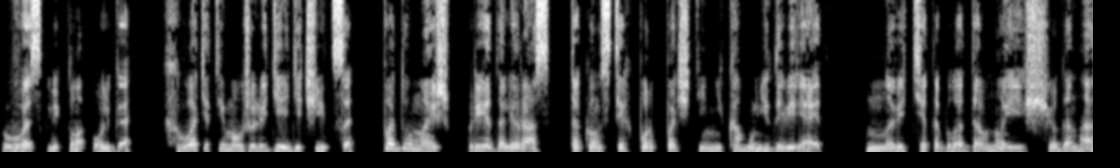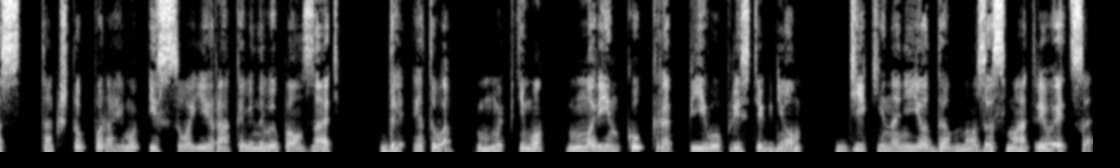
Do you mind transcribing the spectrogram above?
воскликнула Ольга. Хватит ему уже людей дичиться. Подумаешь, предали раз, так он с тех пор почти никому не доверяет. Но ведь это было давно и еще до нас, так что пора ему из своей раковины выползать. Для этого мы к нему Маринку Крапиву пристегнем. Дикий на нее давно засматривается.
